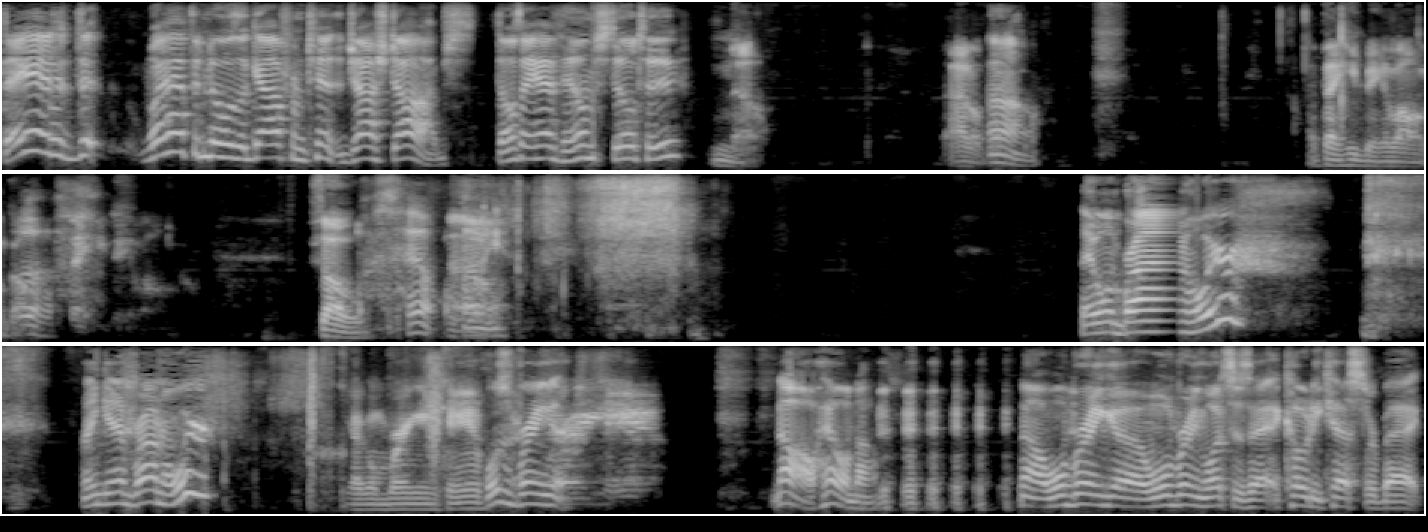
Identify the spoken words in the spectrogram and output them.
they had what happened to the guy from ten, Josh Dobbs? Don't they have him still too? No, I don't. Oh, I think he's been long gone. Ugh. So hell! I mean, they want Brian Hoyer. They get Brian Hoyer. y'all gonna bring in Cam? We'll just bring. No, hell no, no. We'll bring. Uh, we'll bring what's his that Cody Kessler back.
